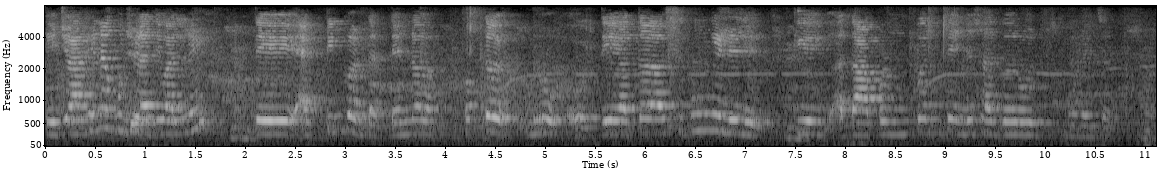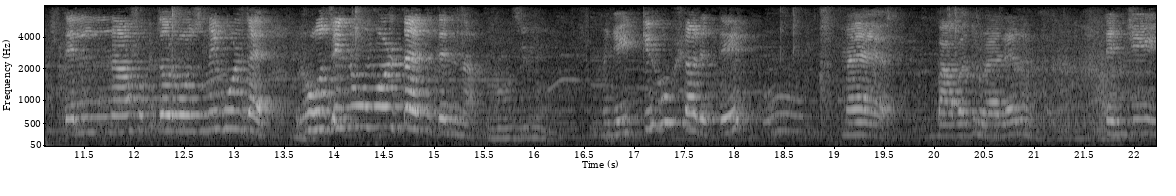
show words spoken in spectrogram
ते जे आहे ना गुजरातीवाले ते ऍक्टिंग करतात. त्यांना फक्त रो- ते आता शिकून गेलेले की आता आपण पण त्यांच्यासारखं रोज बोलायचं. त्यांना फक्त रोज नाही बोलतायत. रोजिनो बोलतायत त्यांना. म्हणजे इतके हुशार आहेत ते. मैं बाबा धुळायला त्यांचे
